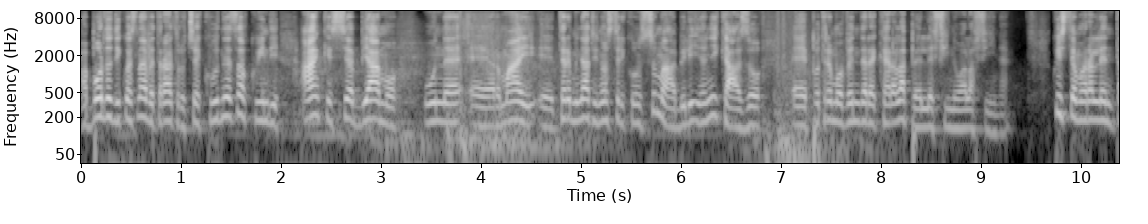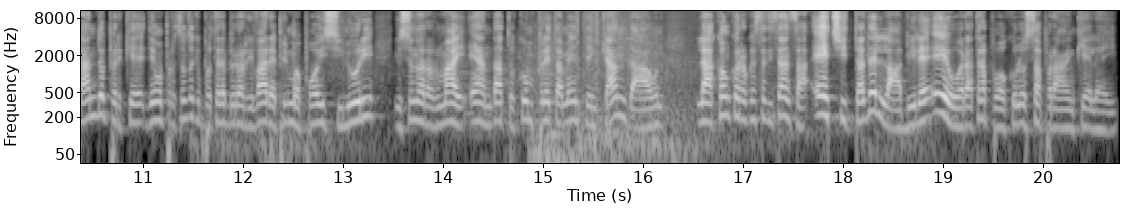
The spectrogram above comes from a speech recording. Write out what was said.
A bordo di questa nave tra l'altro c'è Kuznetsov, quindi anche se abbiamo un, eh, ormai eh, terminato i nostri consumabili, in ogni caso eh, potremo vendere cara la pelle fino alla fine. Qui stiamo rallentando perché diamo per che potrebbero arrivare prima o poi siluri. Il sonar ormai è andato completamente in countdown. La Conqueror a questa distanza è cittadellabile e ora tra poco lo saprà anche lei.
